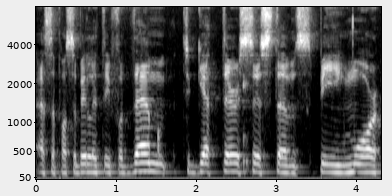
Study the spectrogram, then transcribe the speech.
as a possibility for them to get their systems being more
